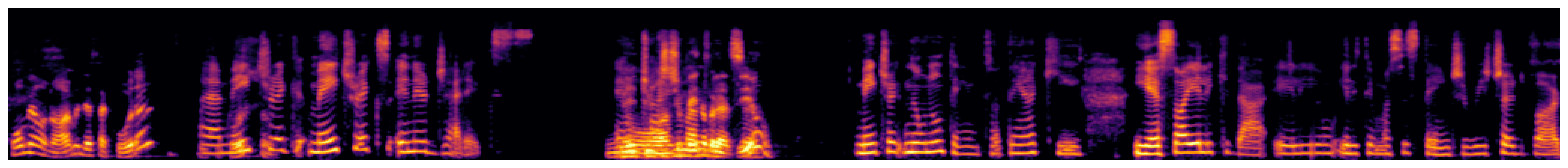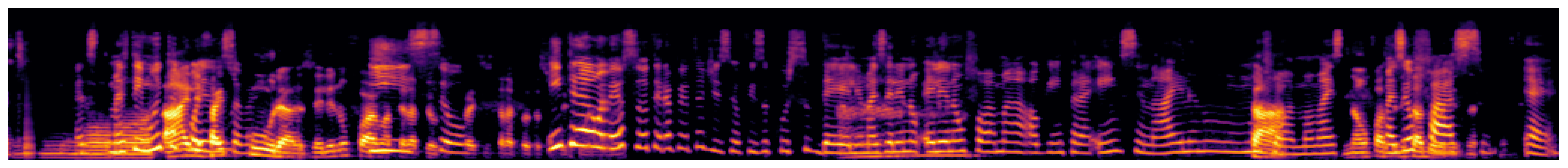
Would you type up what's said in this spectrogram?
Como é o nome dessa cura? É Matrix, Matrix Energetics. Matrix é, no Brasil? Matrix, não, não tem, só tem aqui. E é só ele que dá. Ele, ele tem um assistente, Richard Barton. Mas, mas, tem muita ah, coisa. ele faz sobre... curas, ele não forma Isso. terapeutas. Então, eu sou terapeuta disso, eu fiz o curso dele, ah. mas ele não, ele não forma alguém para ensinar, ele não, não tá. forma, mas, não mas eu né? faço. Né?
